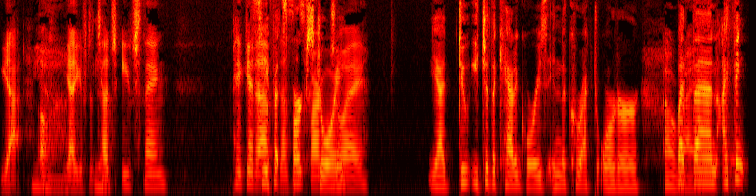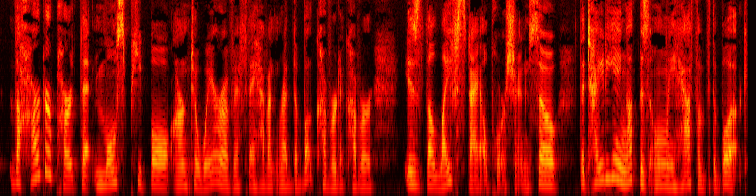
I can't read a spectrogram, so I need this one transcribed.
Yeah. Oh, yeah. oh yeah. you have to touch each thing. Pick it See up. if it does sparks spark joy. Yeah, do each of the categories in the correct order. Oh, but right. then I think the harder part that most people aren't aware of if they haven't read the book cover to cover is the lifestyle portion. So the tidying up is only half of the book.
